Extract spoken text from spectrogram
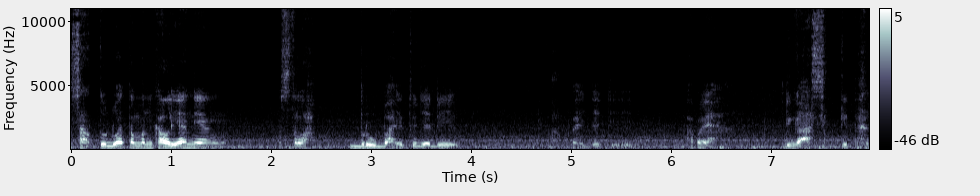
satu dua teman kalian yang setelah berubah itu jadi apa ya jadi apa ya di nggak asik gitu.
